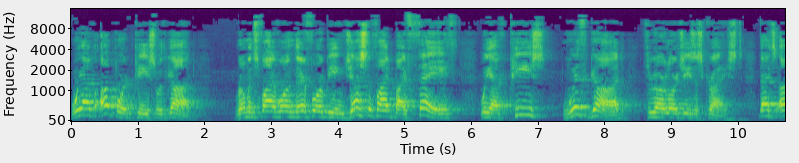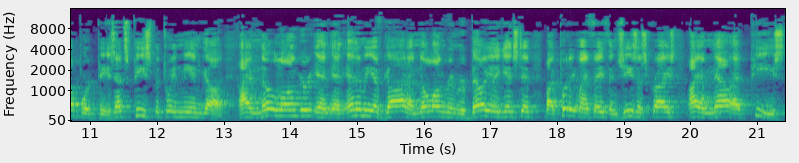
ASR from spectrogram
We have upward peace with God. Romans 5:1 Therefore being justified by faith we have peace with God through our Lord Jesus Christ. That's upward peace. That's peace between me and God. I am no longer in, an enemy of God. I'm no longer in rebellion against Him. By putting my faith in Jesus Christ, I am now at peace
